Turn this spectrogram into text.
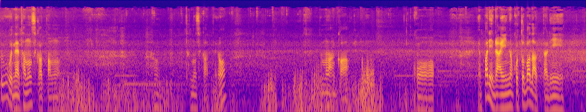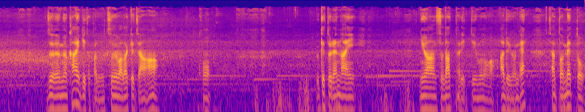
すごくね楽しかったもん。楽しかったよ。でもなんかこうやっぱり LINE の言葉だったり Zoom 会議とかの通話だけじゃこう受け取れないニュアンスだったりっていうものがあるよね。ちゃんと目と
